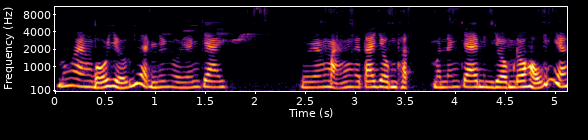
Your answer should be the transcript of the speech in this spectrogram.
Món ăn bổ dưỡng dành cho người ăn chay. Người ăn mặn người ta dùng thịt, mình ăn chay mình dùng đậu hũ nha.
